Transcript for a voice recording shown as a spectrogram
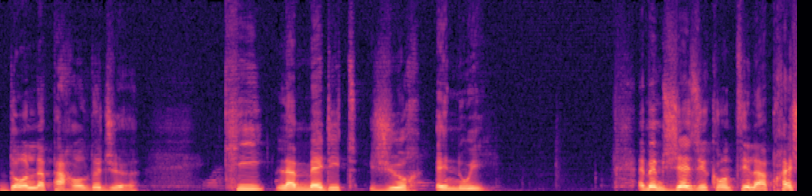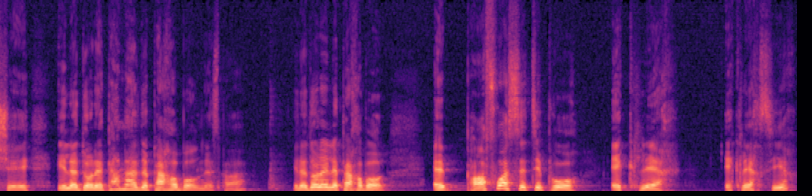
dans la parole de Dieu, qui la médite jour et nuit. Et même Jésus, quand il a prêché, il a donné pas mal de paraboles, n'est-ce pas? Il a donné les paraboles. Et parfois, c'était pour éclair, éclaircir,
